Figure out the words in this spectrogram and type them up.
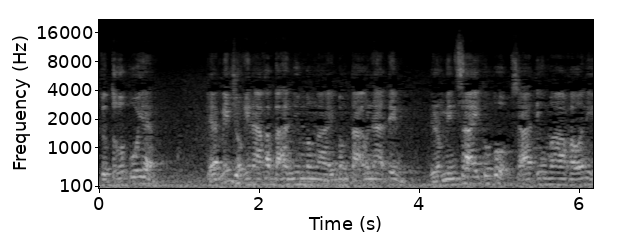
totoo po yan. Kaya medyo kinakabahan yung mga ibang tao natin. Pero mensahe ko po sa ating mga kawani,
